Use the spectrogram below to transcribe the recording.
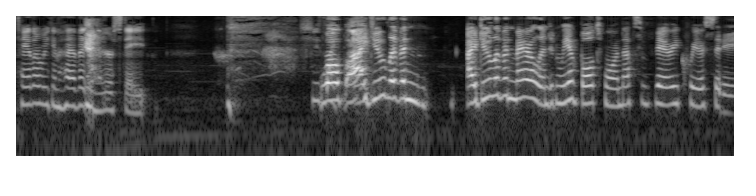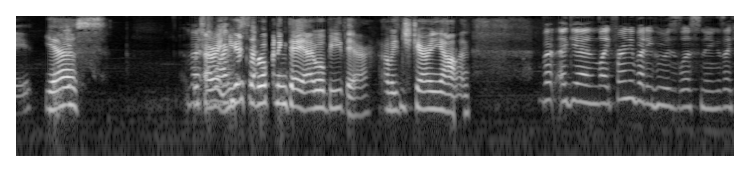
taylor we can have it in your state She's Well, like, I do live in I do live in Maryland, and we have Baltimore, and that's a very queer city. Yes. But- Which is All why right, I'm you guys have opening day. I will be there. I'll be cheering you on. But again, like for anybody who is listening, it's like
